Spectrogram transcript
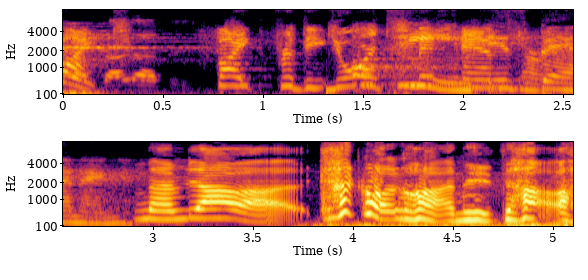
Fight. Fight for the Your team is banning. နမ်းပြပါခက်ခွာခွာနေကြပါ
